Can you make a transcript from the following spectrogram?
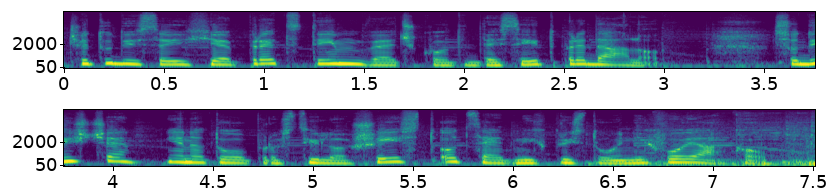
če tudi se jih je predtem več kot 10 predalo. Sodišče je na to oprostilo šest od sedmih pristojnih vojakov.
